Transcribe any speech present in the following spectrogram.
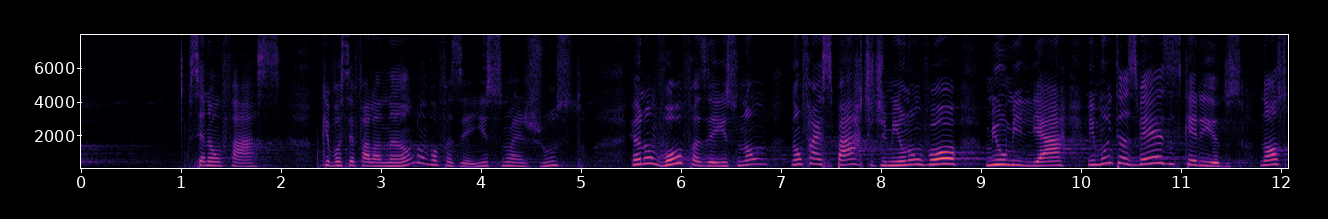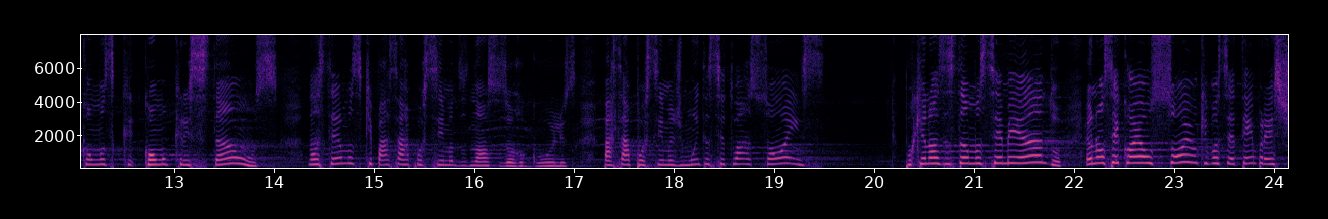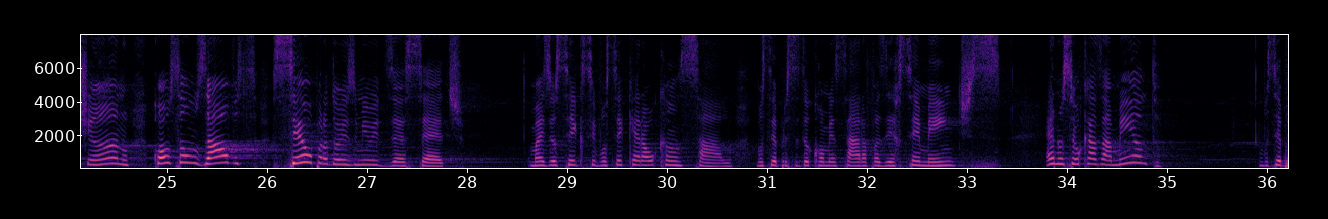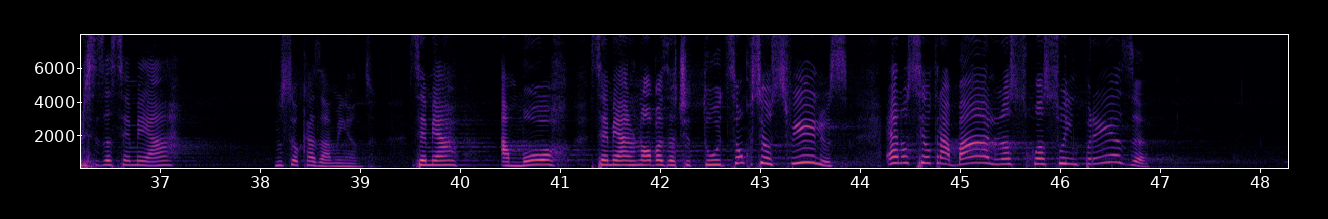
você não faz. Porque você fala: não, não vou fazer isso, não é justo. Eu não vou fazer isso, não, não faz parte de mim, eu não vou me humilhar. E muitas vezes, queridos, nós como, como cristãos, nós temos que passar por cima dos nossos orgulhos, passar por cima de muitas situações. Porque nós estamos semeando. Eu não sei qual é o sonho que você tem para este ano, quais são os alvos seu para 2017. Mas eu sei que se você quer alcançá-lo, você precisa começar a fazer sementes. É no seu casamento, você precisa semear no seu casamento, semear amor, semear novas atitudes. São com seus filhos, é no seu trabalho, com a sua empresa,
